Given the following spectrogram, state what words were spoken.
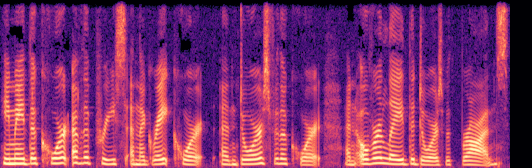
He made the court of the priests and the great court and doors for the court, and overlaid the doors with bronze.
